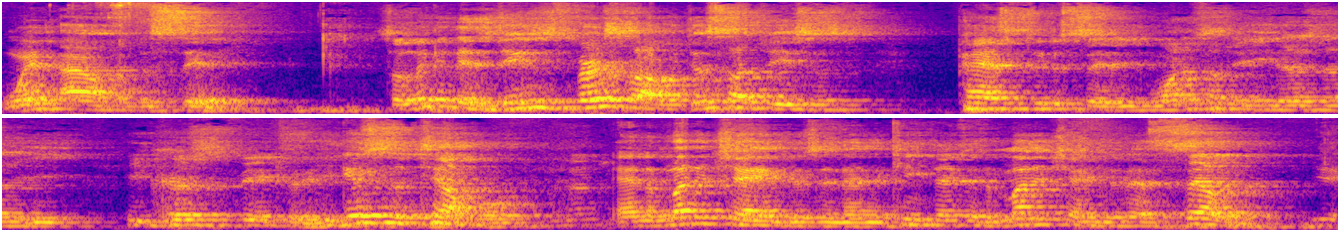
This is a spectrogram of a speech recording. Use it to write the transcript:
went out of the city. So look at this. Jesus, first of all, we just saw Jesus passing through the city, wanted something to eat, doesn't eat. He cursed the fig tree. He gets to the temple, and the money changers, and then the King James said the money changers are selling yeah.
